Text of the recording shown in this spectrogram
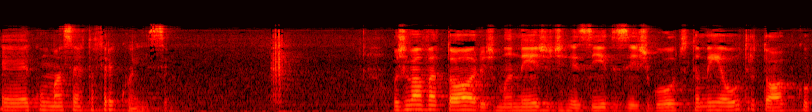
é, com uma certa frequência. Os lavatórios, manejo de resíduos e esgoto também é outro tópico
